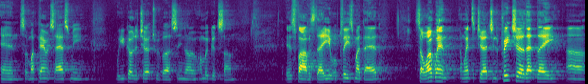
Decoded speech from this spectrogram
And so my parents asked me, Will you go to church with us? You know, I'm a good son. It's Father's Day. It will please my dad. So I went, I went to church, and the preacher that day uh,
